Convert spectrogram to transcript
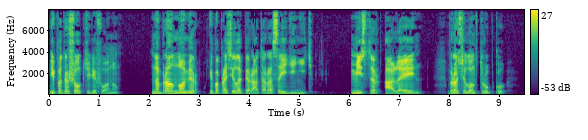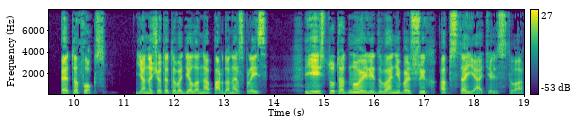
и подошел к телефону. Набрал номер и попросил оператора соединить. «Мистер Алейн», — бросил он в трубку, — «это Фокс. Я насчет этого дела на Пардонерс Плейс. Есть тут одно или два небольших обстоятельства».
